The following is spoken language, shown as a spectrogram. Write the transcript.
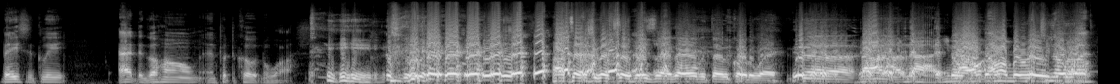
basically I had to go home and put the coat in the wash. I'll tell you to say basically like go home and throw the coat away. Nah, nah, nah. You know, I'm, I'm real. you know bro. what?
